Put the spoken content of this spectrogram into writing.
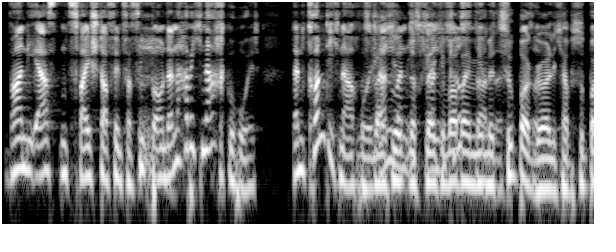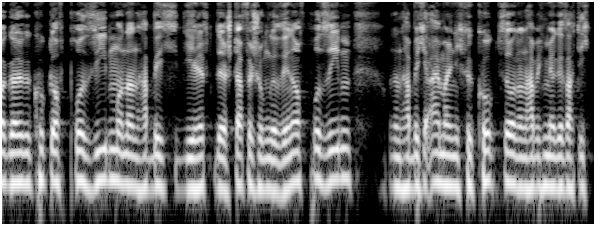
waren die ersten zwei Staffeln verfügbar und dann habe ich nachgeholt. Dann konnte ich nachholen. Das gleiche, dann, das gleiche ich war bei mir mit hatte. Supergirl. Ich habe Supergirl geguckt auf Pro 7 und dann habe ich die Hälfte der Staffel schon gesehen auf Pro 7 und dann habe ich einmal nicht geguckt so und dann habe ich mir gesagt, ich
